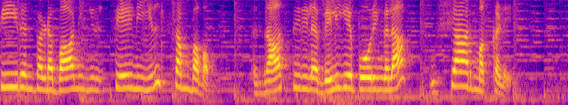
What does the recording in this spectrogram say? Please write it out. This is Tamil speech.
தீரன் பட பாணியில் தேனியில் சம்பவம். ராத்திரில வெளியே போறீங்களா? உஷார் மக்களே.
